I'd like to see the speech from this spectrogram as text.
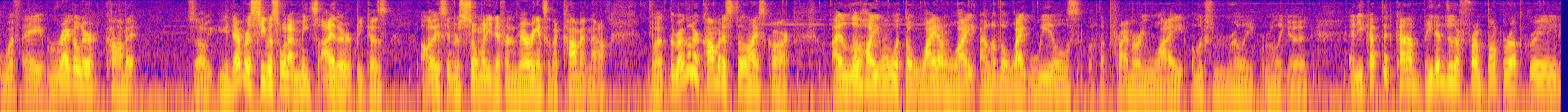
with a regular Comet. So you never see this one at meets either, because obviously there's so many different variants of the Comet now. But the regular Comet is still a nice car. I love how he went with the white on white. I love the white wheels with the primary white. It looks really, really good. And he kept it kind of. He didn't do the front bumper upgrade.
